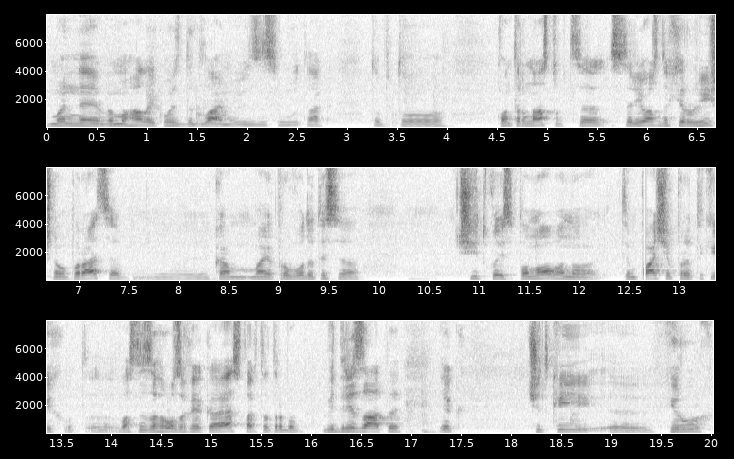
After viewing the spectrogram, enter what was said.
ми не вимагали якогось дедлайну від ЗСУ. Так? Тобто контрнаступ це серйозна хірургічна операція, е, яка має проводитися чітко і сплановано. Тим паче при таких от, е, власне, загрозах, як АЕС, так, то треба відрізати як чіткий е, хірург,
